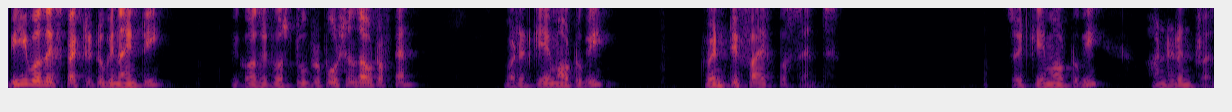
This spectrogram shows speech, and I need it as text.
B was expected to be 90 because it was two proportions out of 10 but it came out to be 25% so it came out to be 112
